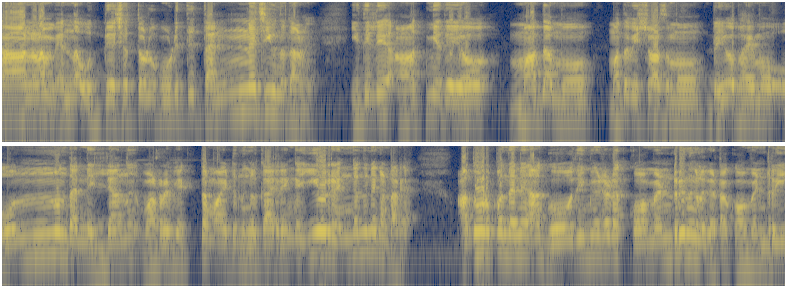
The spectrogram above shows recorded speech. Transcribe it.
കാണണം എന്ന ഉദ്ദേശത്തോട് കൂടി തന്നെ ചെയ്യുന്നതാണ്. ഇതിൽ ആത്മീയതയോ മതമോ മതവിശ്വാസമോ ദൈവഭയമോ ഒന്നും തന്നെ ഇല്ല എന്ന് വളരെ വ്യക്തമായിട്ട് നിങ്ങൾക്ക് ആ രംഗം ഈ ഒരു രംഗം തന്നെ കണ്ടറിയാം. അതോടൊപ്പം തന്നെ ആ ഗോതിമയുടെ കോമെൻട്രി നിങ്ങൾ കേട്ടോ. കോമെൻട്രി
